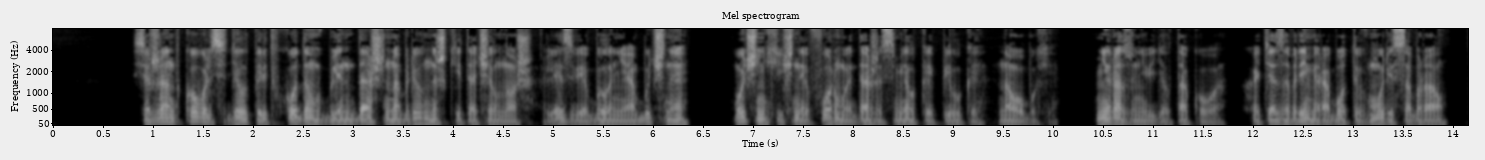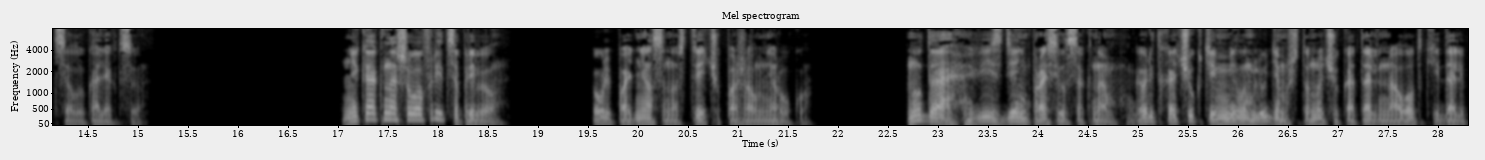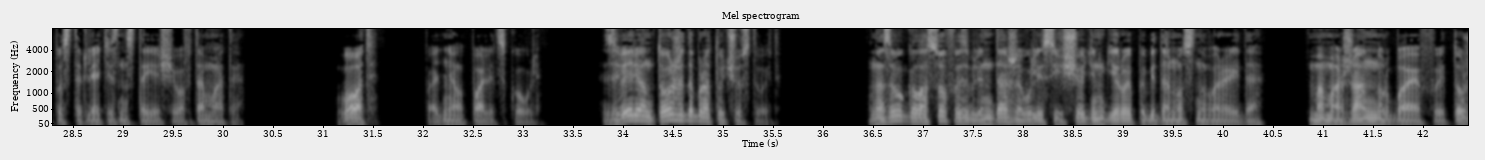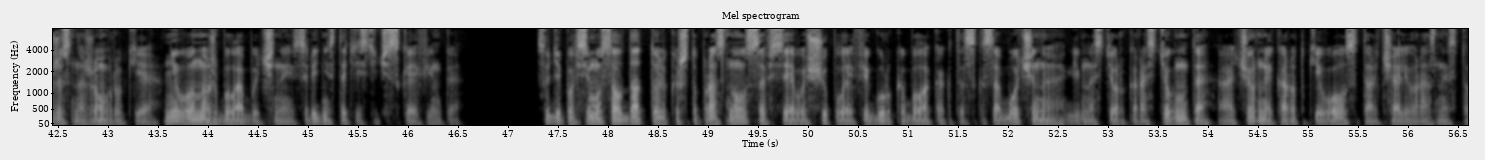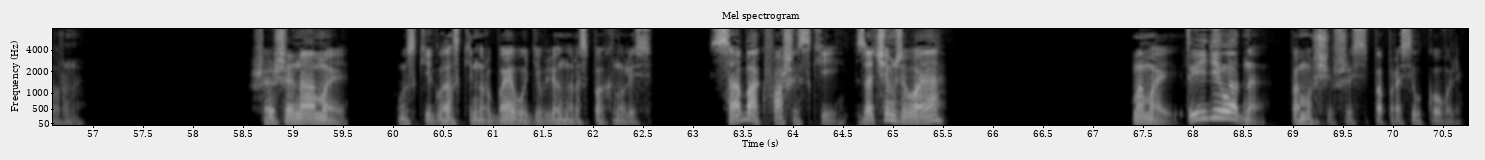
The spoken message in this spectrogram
Сержант Коваль сидел перед входом в блиндаж на бревнышке и точил нож. Лезвие было необычное, очень хищной формы, даже с мелкой пилкой на обухе. Ни разу не видел такого хотя за время работы в Муре собрал целую коллекцию. «Никак нашего фрица привел». Оль поднялся навстречу, пожал мне руку. «Ну да, весь день просился к нам. Говорит, хочу к тем милым людям, что ночью катали на лодке и дали пострелять из настоящего автомата». «Вот», — поднял палец Коуль. «Зверь он тоже доброту чувствует». На звук голосов из блиндажа вылез еще один герой победоносного рейда. Мама Жан Нурбаев и тоже с ножом в руке. У него нож был обычный, среднестатистическая финка. Судя по всему, солдат только что проснулся, вся его щуплая фигурка была как-то скособочена, гимнастерка расстегнута, а черные короткие волосы торчали в разные стороны. «Шишинамы!» Узкие глазки Нурбаева удивленно распахнулись. «Собак фашистский! Зачем живой, а?» «Мамай, ты иди, ладно?» — поморщившись, попросил Коваль.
